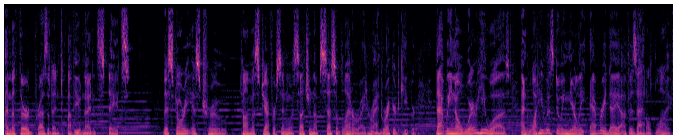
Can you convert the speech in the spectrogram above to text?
and the third President of the United States. This story is true. Thomas Jefferson was such an obsessive letter writer and record keeper that we know where he was and what he was doing nearly every day of his adult life.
